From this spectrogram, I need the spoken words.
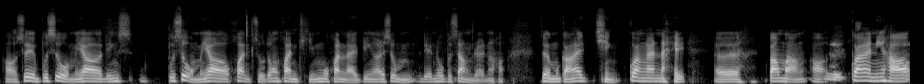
好，所以不是我们要临时，不是我们要换主动换题目换来宾，而是我们联络不上人了哈，所以我们赶快请冠安来呃帮忙哦。冠安你好。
